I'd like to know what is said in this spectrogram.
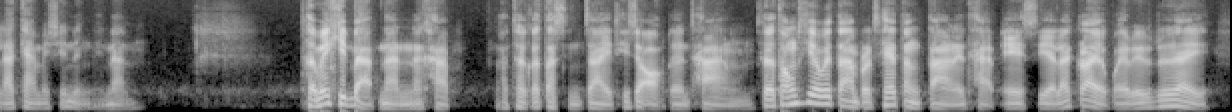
และแกไม่ใช่หนึ่งในนั้น เธอไม่คิดแบบนั้นนะครับแล้วเธอก็ตัดสินใจที่จะออกเดินทาง เธอท่องเที่ยวไปตามประเทศต่างๆ ในแถบเอเชีย และไกลออกไปเรื่อยๆ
